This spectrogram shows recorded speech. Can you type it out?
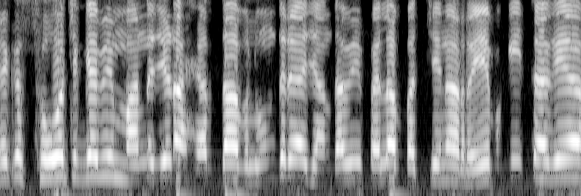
ਇੱਕ ਸੋਚ ਕੇ ਵੀ ਮਨ ਜਿਹੜਾ ਹਿਰਦਾ ਵਲੂੰਦਰਿਆ ਜਾਂਦਾ ਵੀ ਪਹਿਲਾਂ ਬੱਚੇ ਨਾਲ ਰੇਪ ਕੀਤਾ ਗਿਆ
